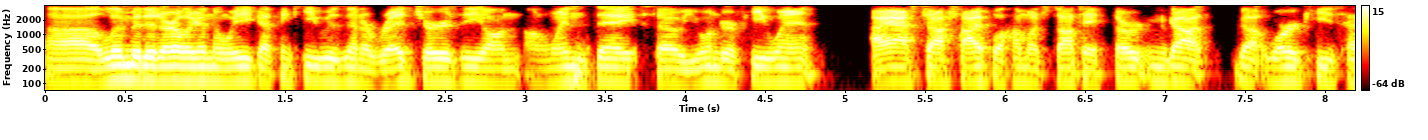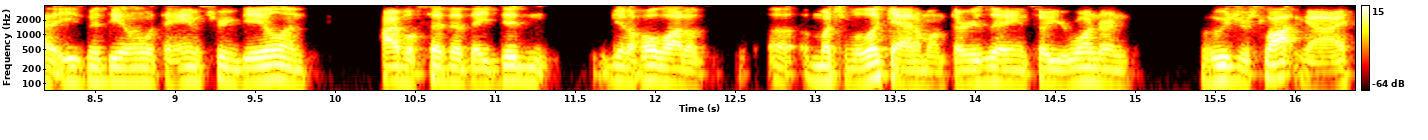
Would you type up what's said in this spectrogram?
uh, limited earlier in the week. I think he was in a red jersey on, on Wednesday. So you wonder if he went. I asked Josh Heupel how much Dont'e Thornton got got work. He's he's been dealing with the hamstring deal, and Heupel said that they didn't get a whole lot of uh, much of a look at him on Thursday. And so you're wondering who's your slot guy?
